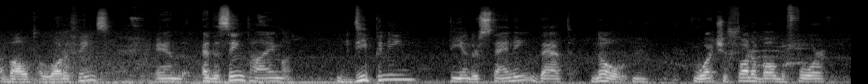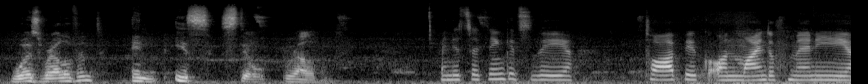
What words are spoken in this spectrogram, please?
about a lot of things, and at the same time deepening the understanding that no, what you thought about before was relevant and is still relevant. And it's, I think, it's the topic on mind of many,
